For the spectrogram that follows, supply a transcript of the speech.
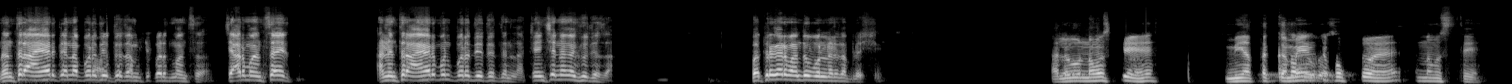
नंतर आयर त्यांना परत. येतात आमची परत माणसं. चार माणसं आहेत. आणि नंतर आयर पण परत येतात त्यांना. टेन्शन नका घेऊ त्याचा. पत्रकार बांधव बोलणार आहेत आपल्याशी. हॅलो नमस्ते. मी आता कमेंट. बघतोय. नमस्ते.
